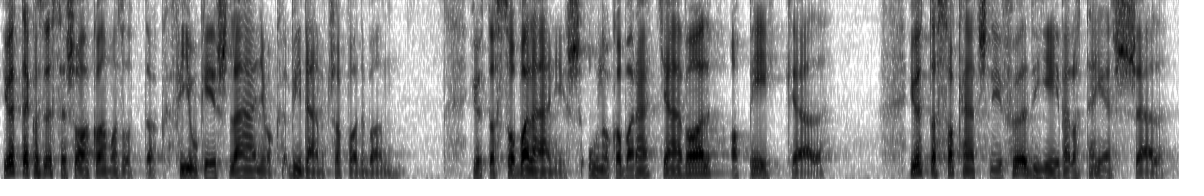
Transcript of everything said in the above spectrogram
Jöttek az összes alkalmazottak, fiúk és lányok, vidám csapatban. Jött a szobalány is, unoka barátjával, a pékkel. Jött a szakácsné földiével, a teljessel,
